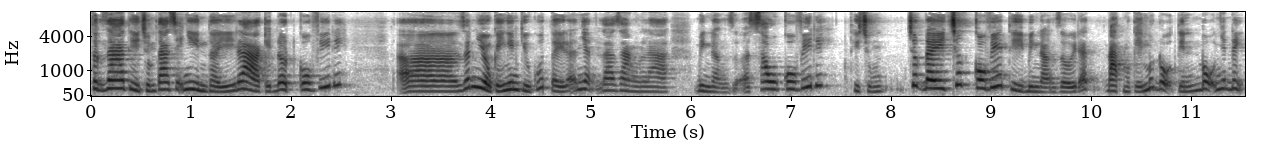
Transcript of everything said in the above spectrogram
Thực ra thì chúng ta sẽ nhìn thấy là cái đợt Covid ấy à, rất nhiều cái nghiên cứu quốc tế đã nhận ra rằng là bình đẳng giới sau Covid ấy thì chúng trước đây trước Covid thì bình đẳng giới đã đạt một cái mức độ tiến bộ nhất định.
